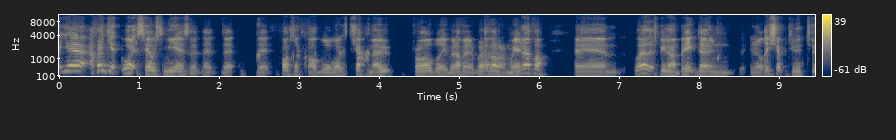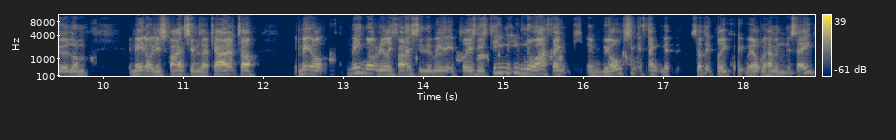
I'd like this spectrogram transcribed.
Yeah, I think it, what it sells to me is that that that, that Postecoglou wants to chip him out probably wherever, wherever and whenever. Um, whether it's been a breakdown in relationship between the two of them, he may not just fancy him as a character. He may not may not really fancy the way that he plays in his team, even though I think, and we all seem to think that Celtic played quite well with him in the side.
